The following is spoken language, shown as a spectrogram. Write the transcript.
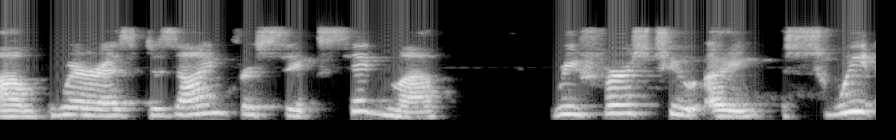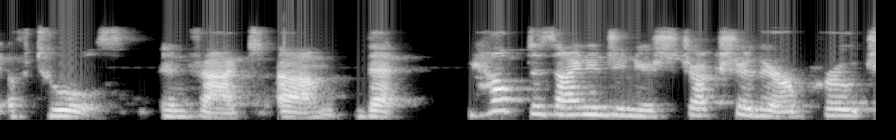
Um, whereas design for Six Sigma refers to a suite of tools, in fact, um, that help design engineers structure their approach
